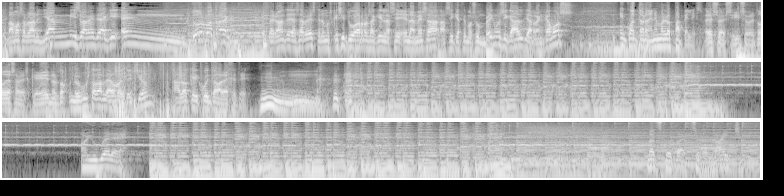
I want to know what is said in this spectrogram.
vamos a hablar ya mismamente aquí en TurboTrack. Pero antes, ya sabes, tenemos que situarnos aquí en la, en la mesa, así que hacemos un break musical y arrancamos. En cuanto ordenemos los papeles. Eso es, sí, sobre todo ya sabes que nos, gusta darle algo de tensión a lo que cuenta la DGT. Mm. Are you ready? Let's go back to the 90s.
